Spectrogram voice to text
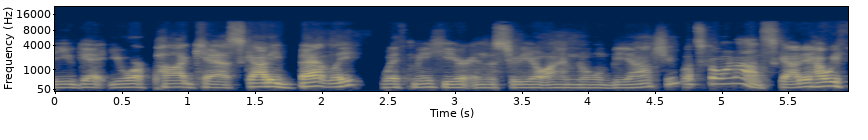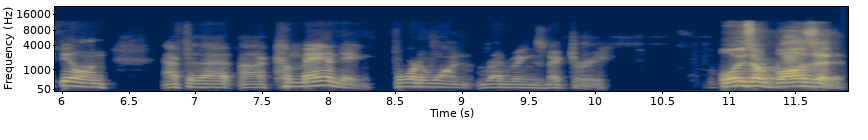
that you get your podcast. Scotty Bentley with me here in the studio. I am Nolan Bianchi. What's going on, Scotty? How are we feeling after that uh, commanding four to one Red Wings victory? The boys are buzzing.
